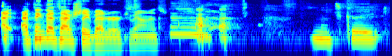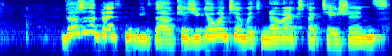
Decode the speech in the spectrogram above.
I, I think that's actually better to be honest. That's great. Those are the best movies though, because you go into them with no expectations,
